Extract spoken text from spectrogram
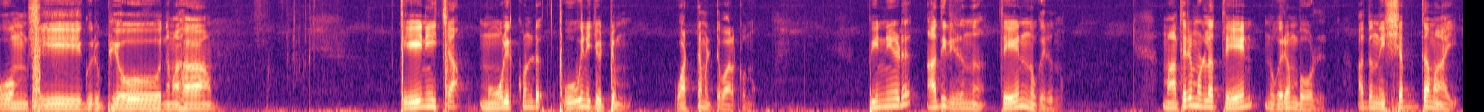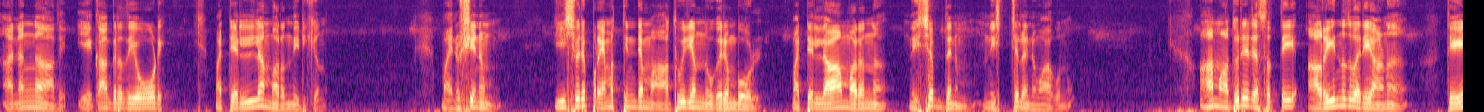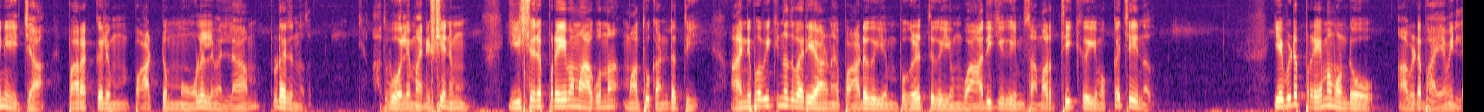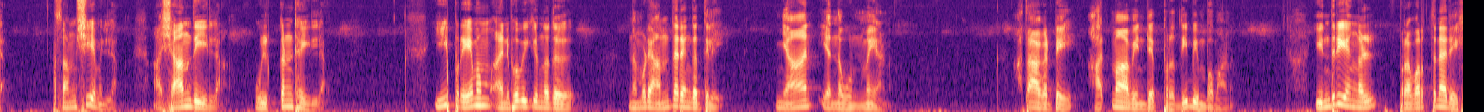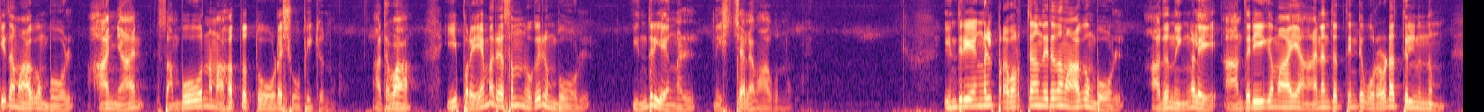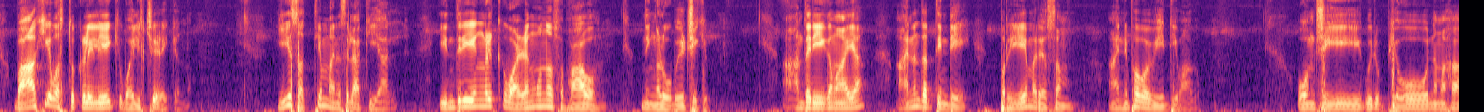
ഓം ശ്രീ ഗുരുഭ്യോ നമ. തേനീച്ച മൂളിക്കൊണ്ട് പൂവിന് ചുറ്റും വട്ടമിട്ട് പറക്കുന്നു പിന്നീട് അതിലിരുന്ന് തേൻ നുകരുന്നു. മധുരമുള്ള തേൻ നുകരുമ്പോൾ അത് നിശബ്ദമായി അനങ്ങാതെ ഏകാഗ്രതയോടെ മറ്റെല്ലാം മറന്നിരിക്കുന്നു. മനുഷ്യനും ഈശ്വരപ്രേമത്തിന്റെ മാധുര്യം നുകരുമ്പോൾ മറ്റെല്ലാം മറന്ന് നിശബ്ദനും നിശ്ചലനുമാകുന്നു. ആ മധുരരസത്തെ അറിയുന്നതുവരെയാണ് തേനീച്ച പറക്കലും പാട്ടും മൂളലുമെല്ലാം തുടരുന്നത്. അതുപോലെ മനുഷ്യനും ഈശ്വരപ്രേമമാകുന്ന മധു കണ്ടെത്തി അനുഭവിക്കുന്നത് വരെയാണ് പാടുകയും പുകഴ്ത്തുകയും വാദിക്കുകയും സമർത്ഥിക്കുകയും ഒക്കെ ചെയ്യുന്നത്. എവിടെ പ്രേമമുണ്ടോ അവിടെ ഭയമില്ല. സംശയമില്ല അശാന്തിയില്ല ഉത്കണ്ഠയില്ല. ഈ പ്രേമം അനുഭവിക്കുന്നത് നമ്മുടെ അന്തരംഗത്തിലെ ഞാൻ എന്ന ഉണ്മയാണ്. അതാകട്ടെ ആത്മാവിന്റെ പ്രതിബിംബമാണ്. ഇന്ദ്രിയങ്ങൾ പ്രവർത്തനരഹിതമാകുമ്പോൾ ആ ഞാൻ സമ്പൂർണ മഹത്വത്തോടെ ശോഭിക്കുന്നു. അഥവാ ഈ പ്രേമരസം നുകരുമ്പോൾ ഇന്ദ്രിയങ്ങൾ നിശ്ചലമാകുന്നു. ഇന്ദ്രിയങ്ങൾ പ്രവർത്തനനിരതമാകുമ്പോൾ അത് നിങ്ങളെ ആന്തരികമായ ആനന്ദത്തിന്റെ ഉറവിടത്തിൽ നിന്നും ബാഹ്യവസ്തുക്കളിലേക്ക് വലിച്ചിഴയ്ക്കുന്നു. ഈ സത്യം മനസ്സിലാക്കിയാൽ ഇന്ദ്രിയങ്ങൾക്ക് വഴങ്ങുന്ന സ്വഭാവം നിങ്ങൾ ഉപേക്ഷിക്കും. ആന്തരികമായ ആനന്ദത്തിന്റെ പ്രേമരസം അനുഭവവേദ്യമാകും. ഓം ശ്രീ ഗുരുഭ്യോ നമഃ.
